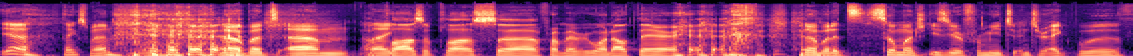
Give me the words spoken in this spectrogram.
Yeah, thanks, man. no, but um, like applause, applause uh, from everyone out there. no, but it's so much easier for me to interact with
